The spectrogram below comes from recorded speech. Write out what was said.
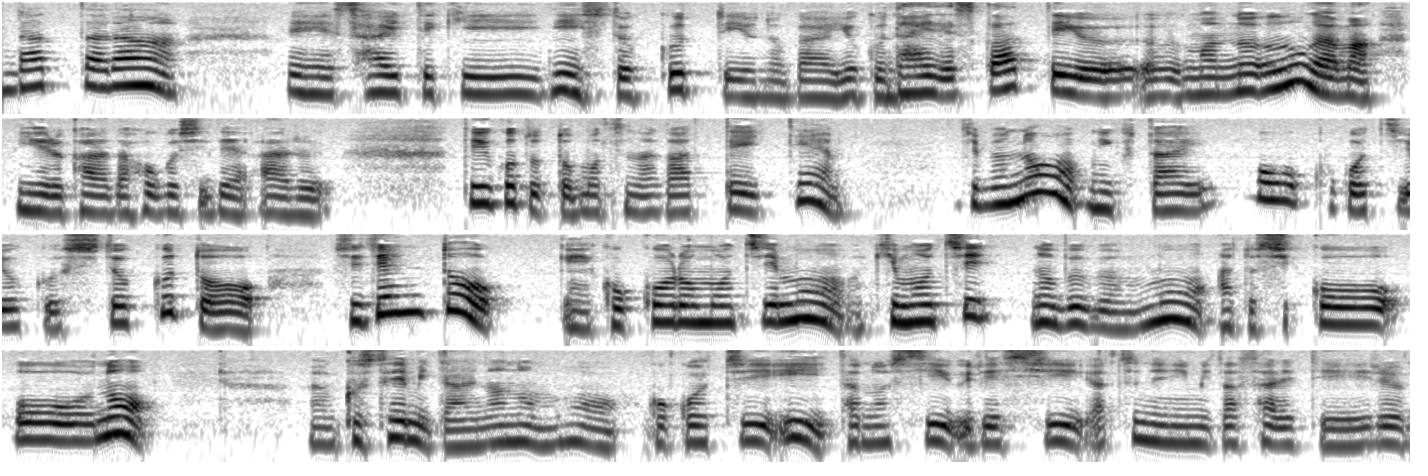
だったら、えー、最適にしとくっていうのが良くないですかっていうのが、まあ、見える体ほぐしであるっていうことともつながっていて、自分の肉体を心地よくしとくと自然と、えー、心持ちも気持ちの部分もあと思考の癖みたいなのも心地いい楽しい嬉しい常に満たされている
